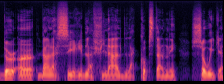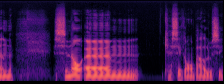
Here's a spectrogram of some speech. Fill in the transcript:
2-1 dans la série de la finale de la Coupe Stanley ce week-end. Sinon, euh, qu'est-ce qu'on parle aussi?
